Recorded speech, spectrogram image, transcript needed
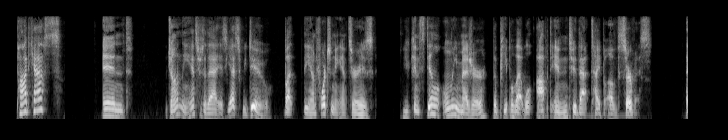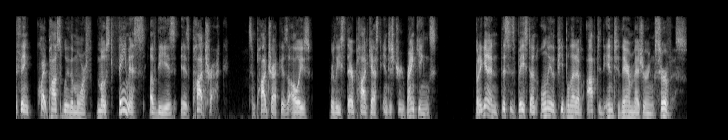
podcasts? And John, the answer to that is yes, we do. The unfortunate answer is you can still only measure the people that will opt into that type of service. I think quite possibly the more most famous of these is Podtrac. So Podtrac has always released their podcast industry rankings. But again, this is based on only the people that have opted into their measuring service.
